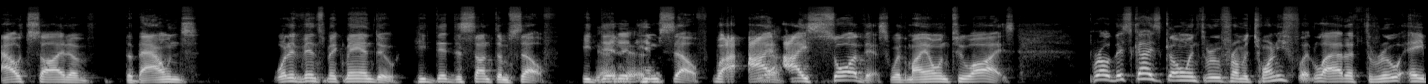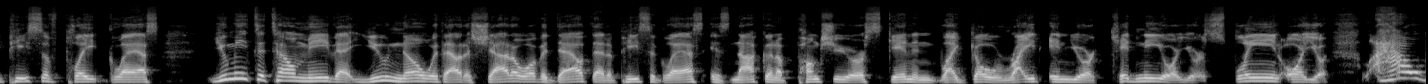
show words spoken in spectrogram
outside of the bounds what did Vince McMahon do? He did the stunt himself. He yeah, did it himself. Well, I, yeah. I saw this with my own two eyes. Bro, this guy's going through from a 20 foot ladder through a piece of plate glass. You mean to tell me that you know without a shadow of a doubt that a piece of glass is not going to puncture your skin and like go right in your kidney or your spleen or your how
